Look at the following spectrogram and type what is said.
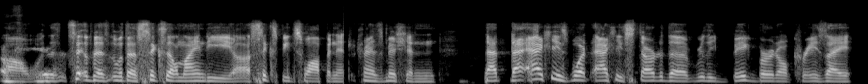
uh, Okay. with, a, with a 6L90 uh, six-speed swap in it transmission. That that actually is what actually started the really big burnout craze. I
